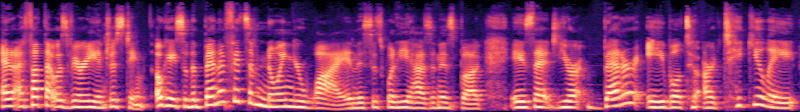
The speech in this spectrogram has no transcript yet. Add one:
And I thought that was very interesting. Okay, so the benefits of knowing your why, and this is what he has in his book, is that you're better able to articulate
